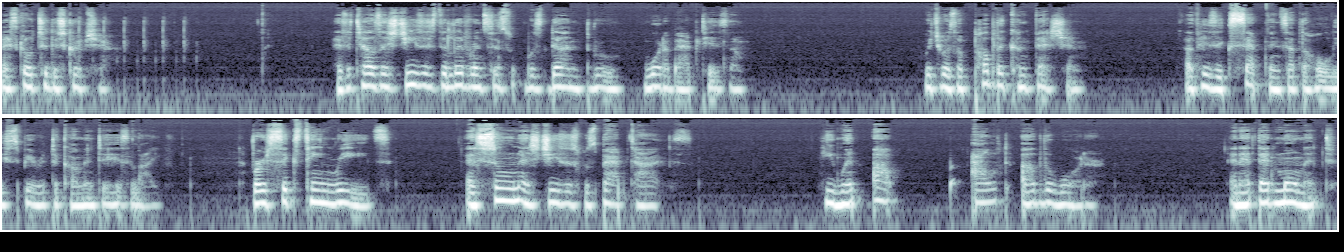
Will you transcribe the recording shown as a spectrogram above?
Let's go to the scripture. As it tells us, Jesus' deliverance was done through water baptism which was a public confession of his acceptance of the Holy Spirit to come into his life. Verse 16 reads As soon as Jesus was baptized, he went up out of the water. And at that moment,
